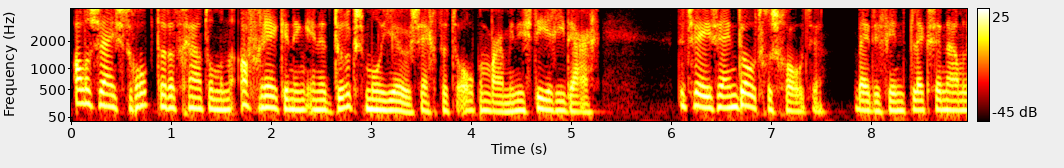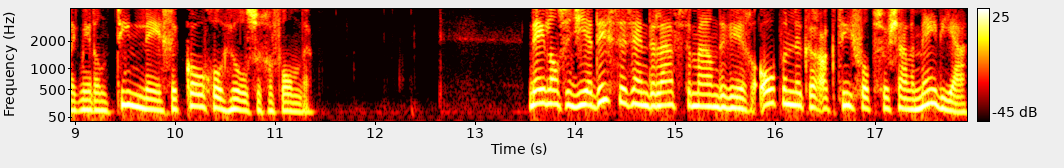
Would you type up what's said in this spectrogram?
Alles wijst erop dat het gaat om een afrekening in het drugsmilieu, zegt het Openbaar Ministerie daar. De twee zijn doodgeschoten. Bij de vindplek zijn namelijk meer dan tien lege kogelhulzen gevonden. Nederlandse jihadisten zijn de laatste maanden weer openlijker actief op sociale media.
